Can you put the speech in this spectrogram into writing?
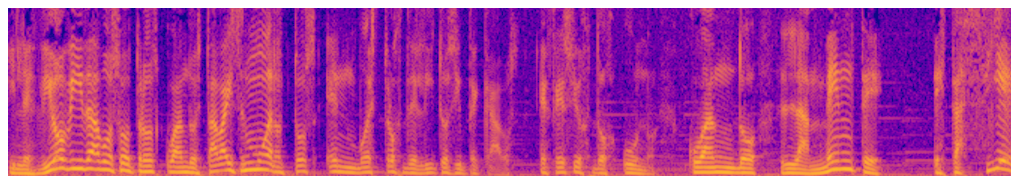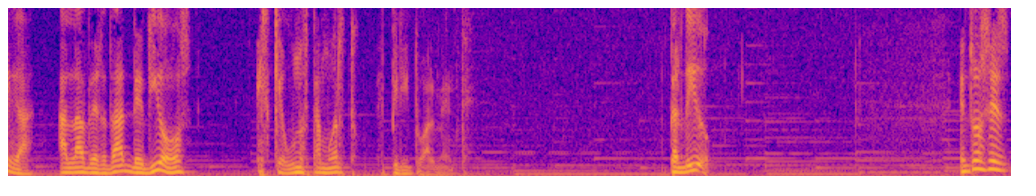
y les dio vida a vosotros cuando estabais muertos en vuestros delitos y pecados. Efesios 2.1. Cuando la mente está ciega a la verdad de Dios, es que uno está muerto espiritualmente. Perdido. Entonces,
